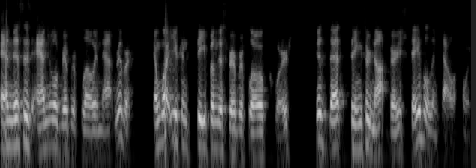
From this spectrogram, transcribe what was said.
And this is annual river flow in that river. And what you can see from this river flow, of course, is that things are not very stable in California.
